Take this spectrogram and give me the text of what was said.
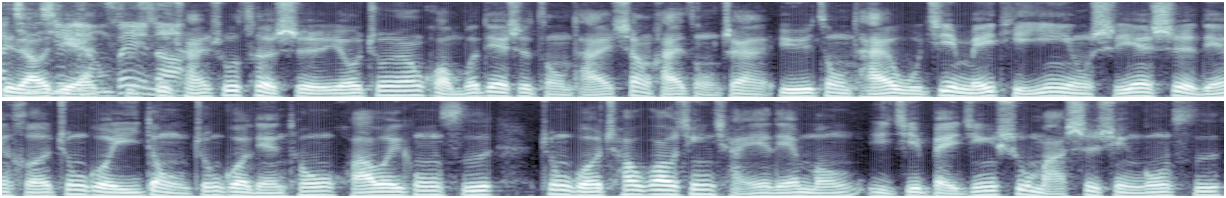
据了解，此次传输测试由中央广播电视总台上海总站与总台五 G 媒体应用实验室联合中国移动、中国联通、华为公司、中国超高清产业联盟以及北京数码视讯公司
